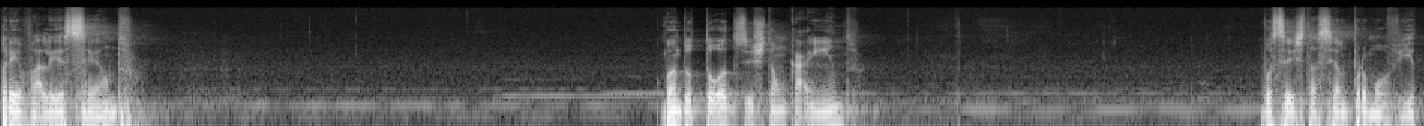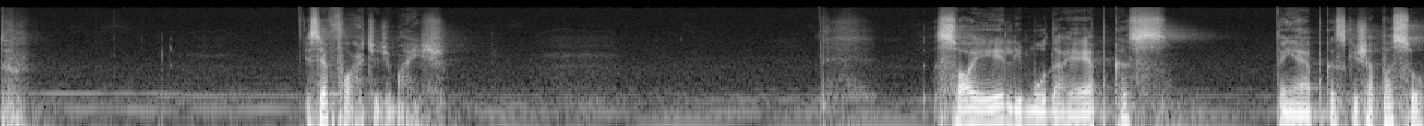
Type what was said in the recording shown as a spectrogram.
prevalecendo. Quando todos estão caindo, você está sendo promovido. Isso é forte demais. Só Ele muda épocas, tem épocas que já passou.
